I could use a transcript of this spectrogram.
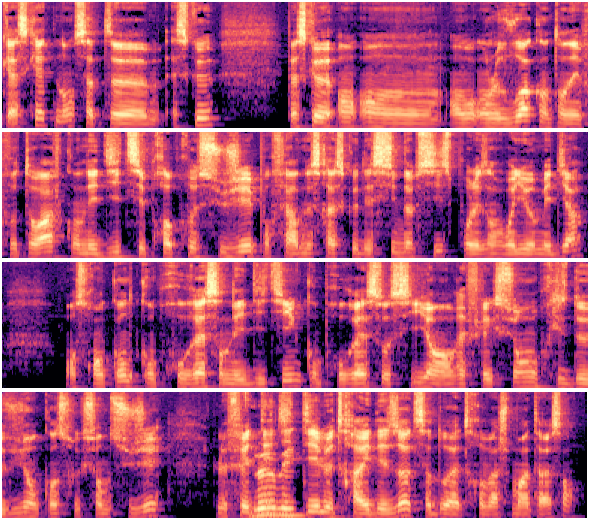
casquettes, non? Est-ce que parce que on, on, le voit quand on est photographe, qu'on édite ses propres sujets pour faire ne serait-ce que des synopsis pour les envoyer aux médias, on se rend compte qu'on progresse en editing, qu'on progresse aussi en réflexion, en prise de vue, en construction de sujets. Le fait d'éditer le travail des autres, ça doit être vachement intéressant.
